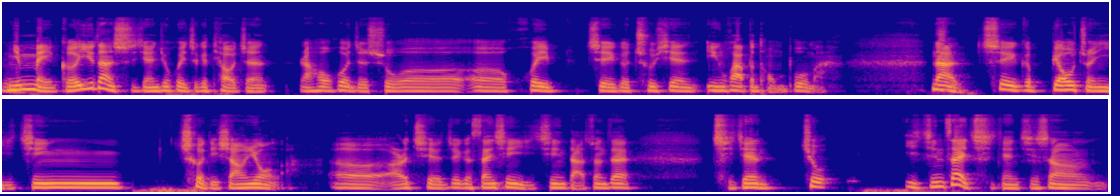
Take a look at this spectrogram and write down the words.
你每隔一段时间就会这个跳帧，然后或者说呃会这个出现音画不同步嘛。那这个标准已经彻底商用了，呃，而且这个三星已经打算在旗舰就已经在旗舰机上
